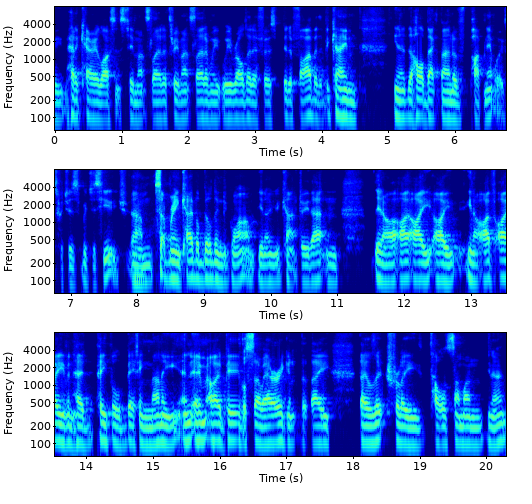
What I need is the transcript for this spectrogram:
we had a carrier license two months later, three months later, and we, we rolled out our first bit of fibre that became, you know, the whole backbone of pipe networks, which is which is huge. Um, submarine cable building to Guam, you know, you can't do that, and you know, I, I, I, you know, I've, I even had people betting money, and, and I had people so arrogant that they, they literally told someone, you know,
